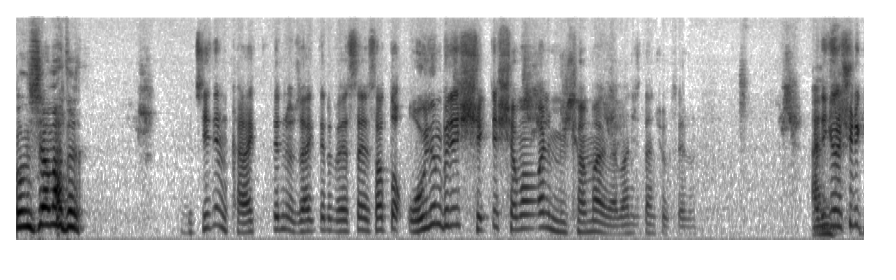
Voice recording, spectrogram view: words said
Konuşamadık. Şey diyeyim mi? Karakterlerin özellikleri vesaire hatta oyunun bile şekli şemali mükemmel ya. Ben cidden çok sevdim. Hadi Yani- görüşürüz.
